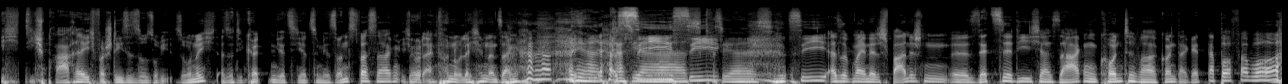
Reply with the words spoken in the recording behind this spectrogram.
ich, die Sprache, ich verstehe sie so sowieso nicht. Also die könnten jetzt hier zu mir sonst was sagen. Ich würde einfach nur lächeln und sagen, Ja, ja, gracias, sí. gracias. Sí, also meine spanischen äh, Sätze, die ich ja sagen konnte, war Contagetta, por favor.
